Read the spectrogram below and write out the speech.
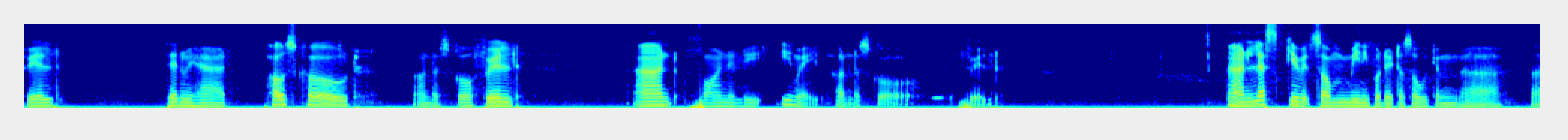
field. Then we had postcode underscore field. And finally email underscore field. And let's give it some meaningful data so we can uh, uh,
